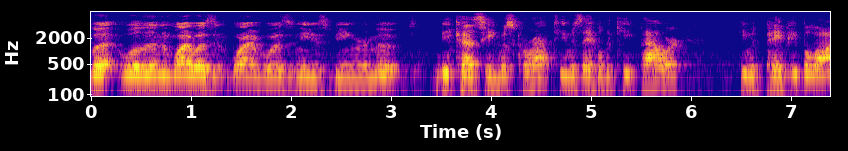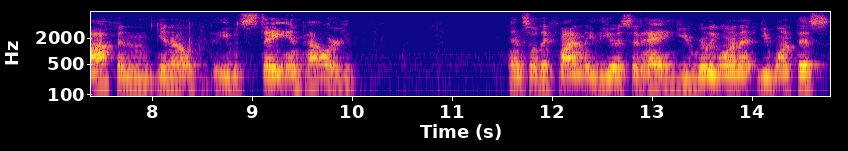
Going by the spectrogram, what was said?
but well, then why wasn't why wasn't he just being removed? because he was corrupt, he was able to keep power. He would pay people off, and you know he would stay in power. And so they finally, the U.S. said, "Hey, you really want it? You want this?"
